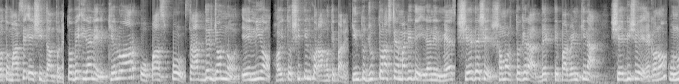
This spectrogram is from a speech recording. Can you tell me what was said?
গত মার্চে এই সিদ্ধান্ত নেয়। তবে ইরানের খেলোয়াড় ও পাসপোর্ট স্টাফদের জন্য এ নিয়ম হয়তো শিথিল করা হতে পারে। কিন্তু যুক্তরাষ্ট্রের মাটিতে ইরানের ম্যাচ সে দেশের সমর্থকেরা দেখতে পারবেন কিনা সে বিষয়ে এখনও কোনো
